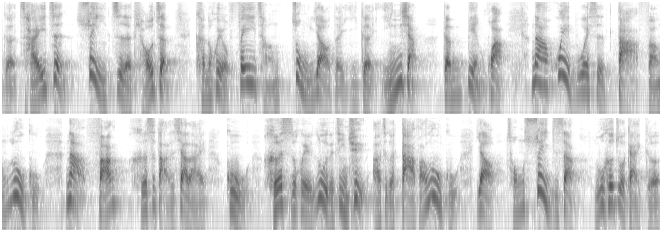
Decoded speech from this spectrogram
个财政税制的调整，可能会有非常重要的一个影响。跟变化，那会不会是打房入股？那房何时打得下来？股何时会入得进去？啊，这个打房入股要从税制上如何做改革，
